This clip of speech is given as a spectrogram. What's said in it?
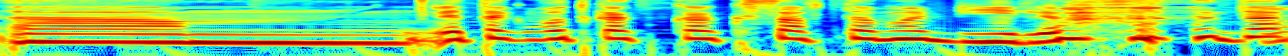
Эм, это вот как, как с автомобилем, да.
